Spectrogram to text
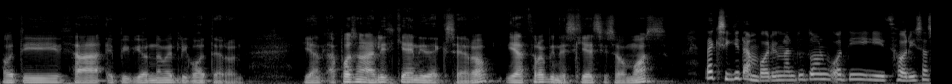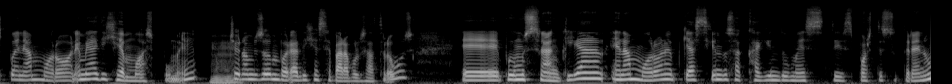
ότι θα επιβιώνουμε λιγότερον. Για, από όσο αλήθεια είναι δεν ξέρω. Οι ανθρώπινες σχέσεις όμως. Εντάξει, κοίτα, μπορεί να είναι τούτον ότι θωρείς, ας πούμε, ένα μωρό, εμένα τύχε μου, ας πούμε, και νομίζω μπορεί να τύχε σε πάρα πολλούς ανθρώπους, ε, που ήμουν στην Αγγλία, ένα μωρό πιάστηκε το σακάκι του μες στις πόρτες του τρένου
